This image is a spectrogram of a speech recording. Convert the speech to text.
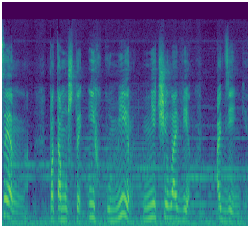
ценно, потому что их кумир не человек, а деньги.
